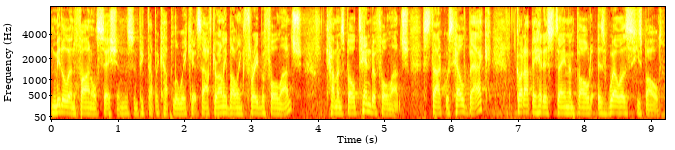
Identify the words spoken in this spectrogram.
middle and final sessions and picked up a couple of wickets after only bowling three before lunch. Cummins bowled 10 before lunch. Starc was held back, got up ahead of steam and bowled as well as he's bowled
